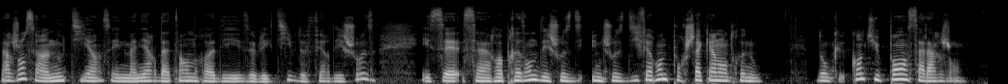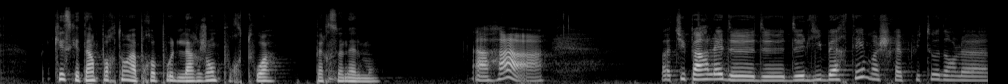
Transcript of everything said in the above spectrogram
l'argent c'est un outil, hein, c'est une manière d'atteindre des objectifs, de faire des choses, et ça représente des choses, une chose différente pour chacun d'entre nous. Donc, quand tu penses à l'argent, qu'est-ce qui est important à propos de l'argent pour toi personnellement? Ah ah bah, tu parlais de, de, liberté. Moi, je serais plutôt dans, le,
